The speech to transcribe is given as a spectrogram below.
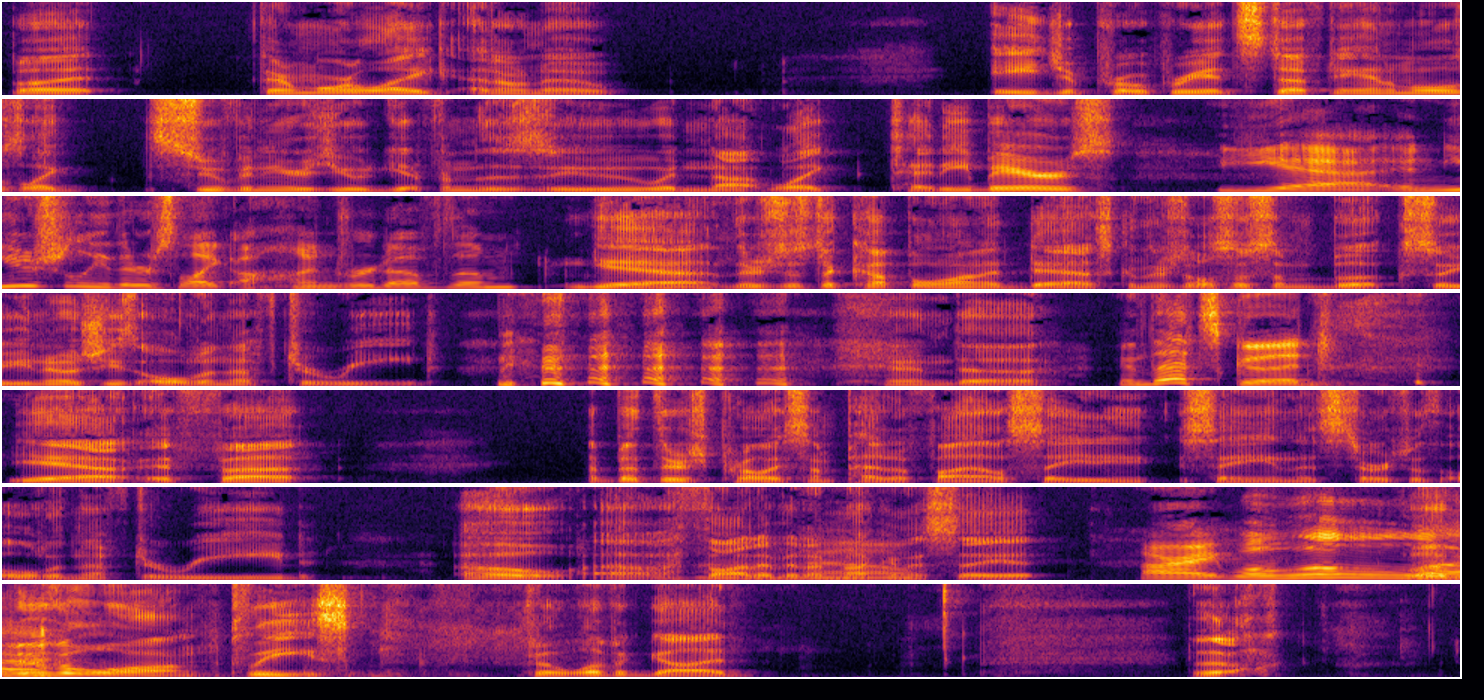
but they're more like I don't know, age appropriate stuffed animals like souvenirs you would get from the zoo, and not like teddy bears. Yeah, and usually there's like a hundred of them. Yeah, there's just a couple on a desk, and there's also some books, so you know she's old enough to read. and uh, And that's good. yeah, if uh, I bet there's probably some pedophile say, saying that starts with old enough to read. Oh, oh I thought of it. I'm not going to say it. All right, well, we'll. Well, uh, move along, please. For the love of God. Ugh,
